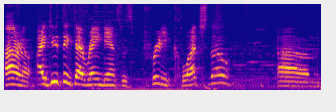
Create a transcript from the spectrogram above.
I don't know. I do think that Rain Dance was pretty clutch, though. Um,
